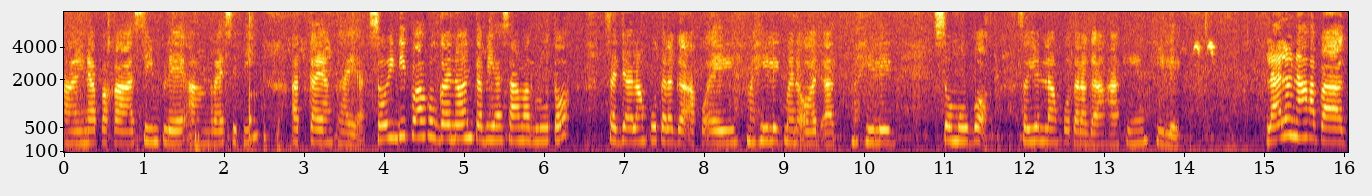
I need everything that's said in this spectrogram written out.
ay napaka simple ang recipe at kayang-kaya. So hindi po ako ganon kabihasa magluto. Sadya lang po talaga ako ay mahilig manood at mahilig sumubok. So yun lang po talaga ang aking hilig. Lalo na kapag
